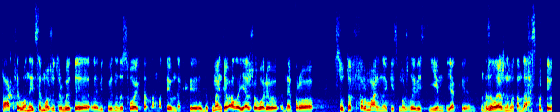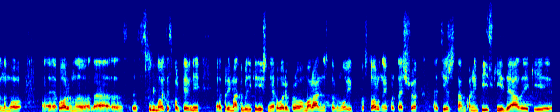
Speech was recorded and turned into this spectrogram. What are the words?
Так, вони це можуть робити відповідно до своїх там нормативних документів, але я ж говорю не про суто формально якісь можливість їм, як незалежному там да спортивному е, органу, да, спільноті спортивній приймати будь-які рішення. Я говорю про моральну сторону і по сторону, і про те, що е, ті ж там олімпійські ідеали, які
